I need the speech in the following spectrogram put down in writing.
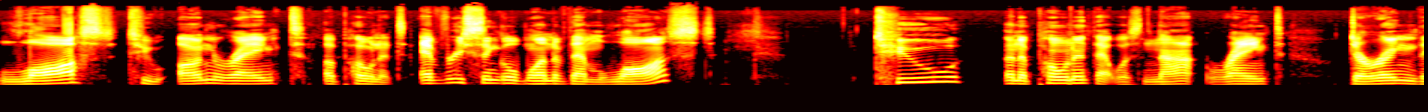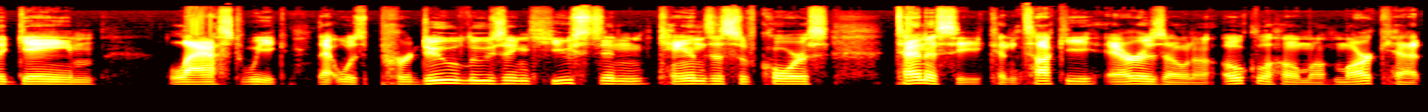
lost to unranked opponents. Every single one of them lost to an opponent that was not ranked during the game last week. That was Purdue losing, Houston, Kansas, of course, Tennessee, Kentucky, Arizona, Oklahoma, Marquette,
